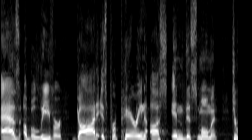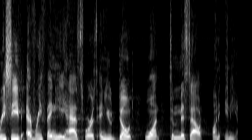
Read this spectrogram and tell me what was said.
as a believer? God is preparing us in this moment to receive everything He has for us, and you don't want to miss out on any of it.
